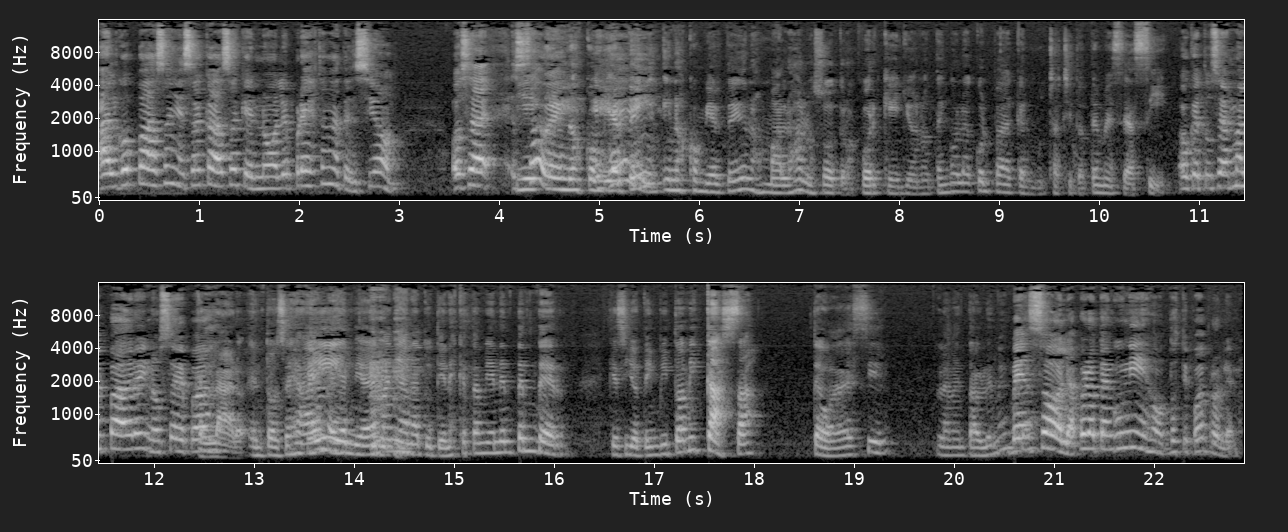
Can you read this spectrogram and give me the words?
Algo pasa en esa casa que no le prestan atención. O sea, Y, ¿sabes? y nos convierten, y nos convierten en los malos a nosotros, porque yo no tengo la culpa de que el muchachito te me sea así. O que tú seas mal padre y no sepas. Claro, entonces ahí el día de mañana tú tienes que también entender que si yo te invito a mi casa, te voy a decir, lamentablemente, Ven sola, pero tengo un hijo, dos tipos de problemas.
